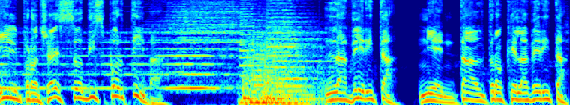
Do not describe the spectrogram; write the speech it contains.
Il processo di sportiva. La verità, nient'altro che la verità.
